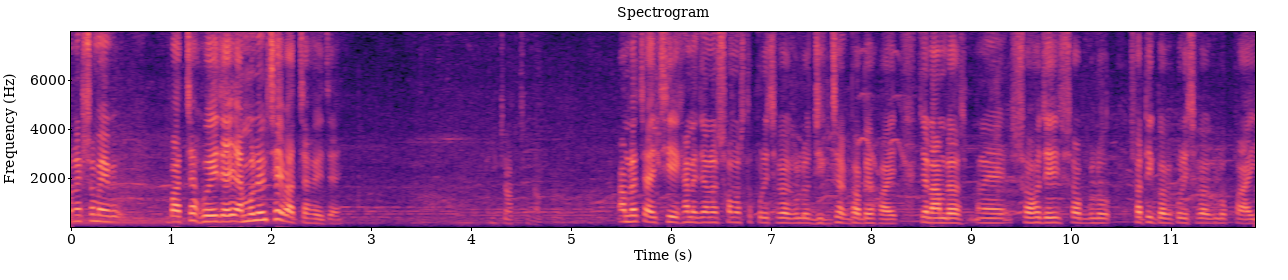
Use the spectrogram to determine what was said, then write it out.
অনেক সময় বাচ্চা হয়ে যায়। অ্যাম্বুলেন্সেই বাচ্চা হয়ে যায়। কি চাচ্ছেন আপনারা আমরা চাইছি এখানে যেন সমস্ত পরিষেবাগুলো ঝিকঝাকভাবে হয় যেন আমরা মানে সহজেই সবগুলো সঠিকভাবে পরিষেবাগুলো পাই।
